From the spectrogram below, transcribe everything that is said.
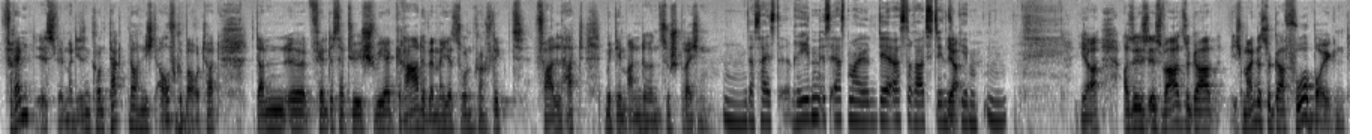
fremd ist, wenn man diesen Kontakt noch nicht aufgebaut hat, dann äh, fällt es natürlich schwer, gerade wenn man jetzt so einen Konfliktfall hat, mit dem anderen zu sprechen. Hm, das heißt, reden ist erstmal der erste Rat, den Sie ja. geben. Mhm. Ja, also es, es war sogar, ich meine das sogar vorbeugend.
